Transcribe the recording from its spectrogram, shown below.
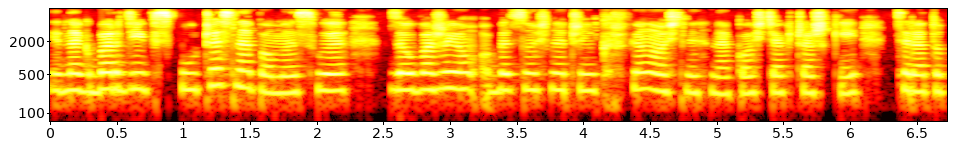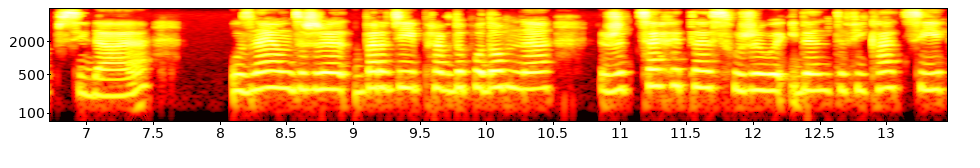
Jednak bardziej współczesne pomysły zauważają obecność naczyń krwionośnych na kościach czaszki Ceratopsidae, uznając, że bardziej prawdopodobne, że cechy te służyły identyfikacji,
